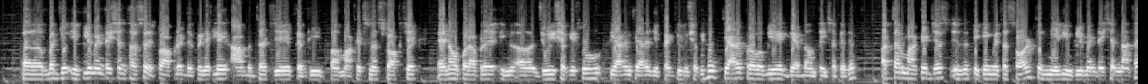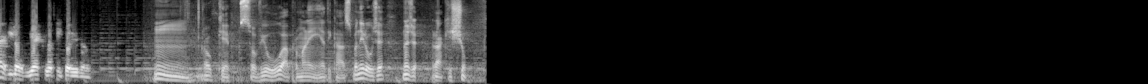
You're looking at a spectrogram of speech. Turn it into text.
બટ જો ઇમ્પ્લિમેન્ટેશન થશે, તો આપણે ડેફિનેટલી આ બધા જે કેપિટલ માર્કેટ્સના સ્ટોક છે એના ઉપર આપણે જોઈ શકીશું, ત્યારે ત્યારે જ ઇફેક્ટ જોઈ શકીશું. ત્યારે પ્રોબેબલી એક ગેપ ડાઉન થઈ શકે છે. અત્યારે market just is ticking with a salt કે મે બી ઇમ્પ્લિમેન્ટેશન ના થાય એટલે રિએક્ટ નથી કરી રહ્યું. હમ ઓકે સો વ્યૂ આ પ્રમાણે અહીંયાથી ખાસ બની રહ્યું છે. નજર રાખીશું.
